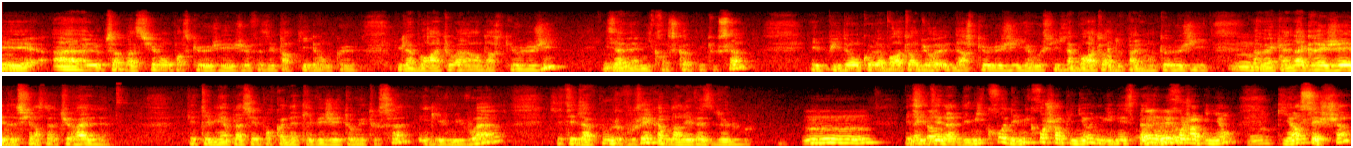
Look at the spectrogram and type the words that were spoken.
Et à l'observation, parce que je faisais partie donc euh, du laboratoire d'archéologie, ils avaient un microscope et tout ça. Et puis donc au laboratoire d'archéologie, il y a aussi le laboratoire de paléontologie Mm. avec un agrégé de sciences naturelles qui était bien placé pour connaître les végétaux et tout ça. Il est venu voir. C'était de la poudre, vous savez, comme dans les vestes de loup. Hum, hum, hum. Et c'était des micro, des micro-champignons, une, une espèce Ouais, de ouais, micro-champignon ouais. qui, en séchant,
